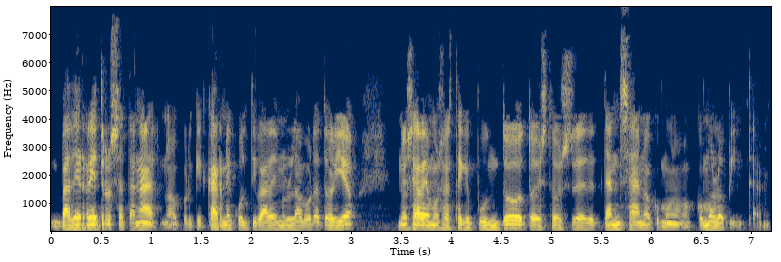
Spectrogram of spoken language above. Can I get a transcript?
va de retro Satanás, ¿no? Porque carne cultivada en un laboratorio no sabemos hasta qué punto todo esto es eh, tan sano como, como lo pintan.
